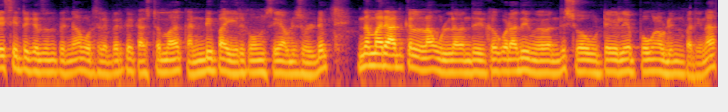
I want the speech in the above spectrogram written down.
பேசிகிட்டு இருக்கிறது வந்து பார்த்திங்கன்னா ஒரு சில பேருக்கு கஷ்டமாக கண்டிப்பாக இருக்கவும் செய்யும் அப்படின்னு சொல்லிட்டு இந்த மாதிரி ஆட்கள் எல்லாம் உள்ளே வந்து இருக்கக்கூடாது. இவங்க வந்து ஷோ விட்டு வெளியே போகணும் அப்படின்னு பார்த்தீங்கன்னா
